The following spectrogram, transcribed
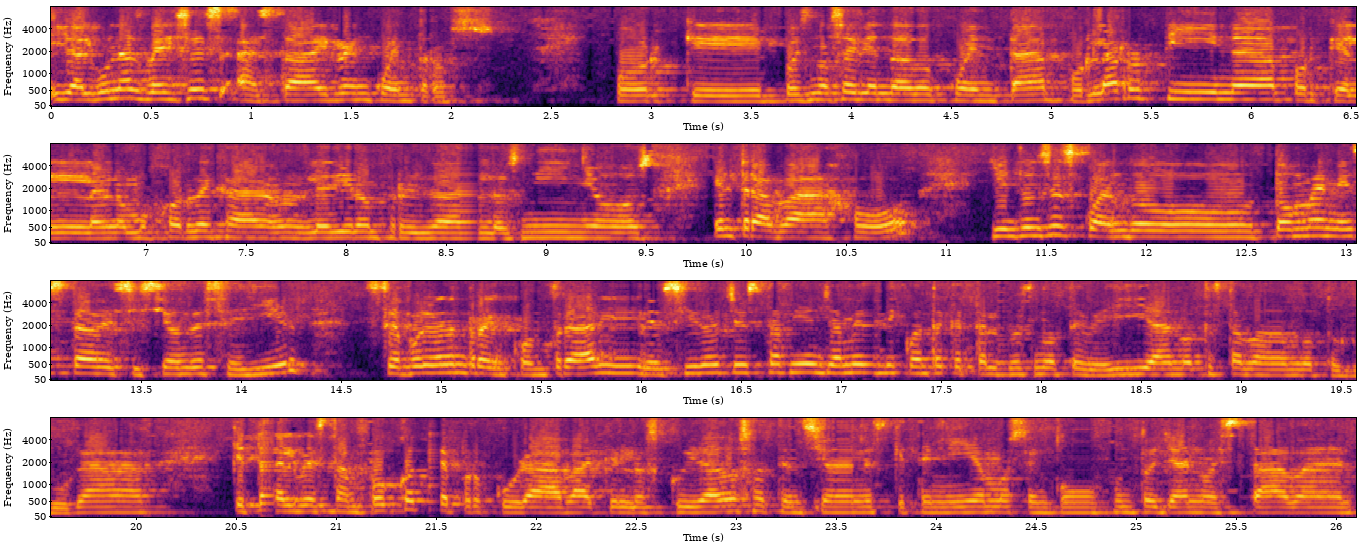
y algunas veces hasta hay reencuentros porque pues no se habían dado cuenta por la rutina, porque a lo mejor dejaron, le dieron prioridad a los niños, el trabajo, y entonces cuando toman esta decisión de seguir, se vuelven a reencontrar y decir, oye, está bien, ya me di cuenta que tal vez no te veía, no te estaba dando tu lugar, que tal vez tampoco te procuraba, que los cuidados o atenciones que teníamos en conjunto ya no estaban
